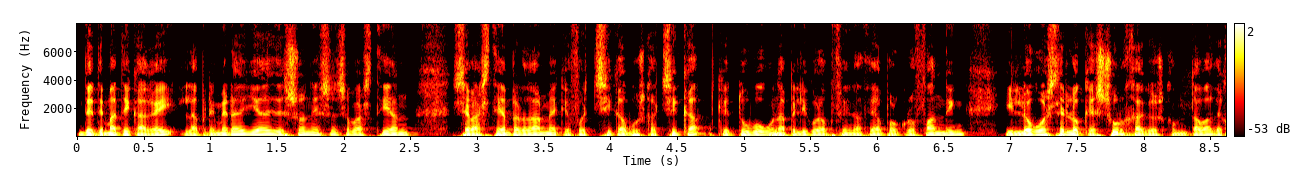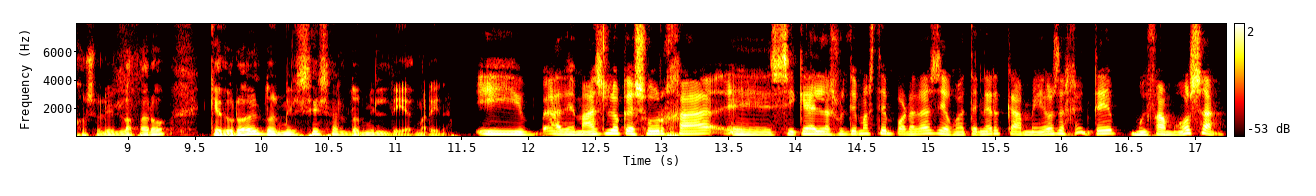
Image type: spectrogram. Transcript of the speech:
de temática gay. La primera ya de Sonia San Sebastián, Sebastián, perdóname, que fue Chica Busca Chica, que tuvo una película financiada por crowdfunding. Y luego este Lo que surja, que os contaba, de José Luis Lázaro, que duró del 2006 al 2010, Marina. Y además Lo que surja... Eh, sí que en las últimas temporadas llegó a tener cameos de gente muy famosa.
